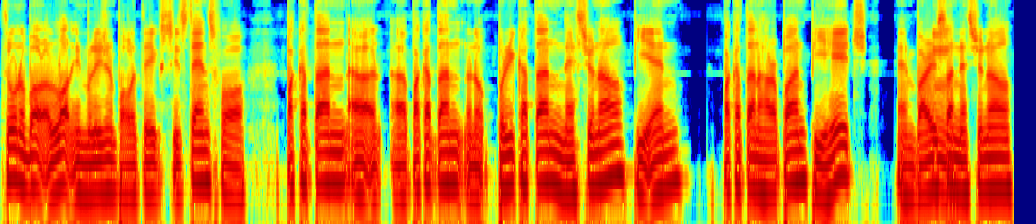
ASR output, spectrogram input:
thrown about a lot in Malaysian politics. It stands for Pakatan uh, uh, Pakatan no Perikatan Nasional PN, Pakatan Harapan PH, and Barisan Nasional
